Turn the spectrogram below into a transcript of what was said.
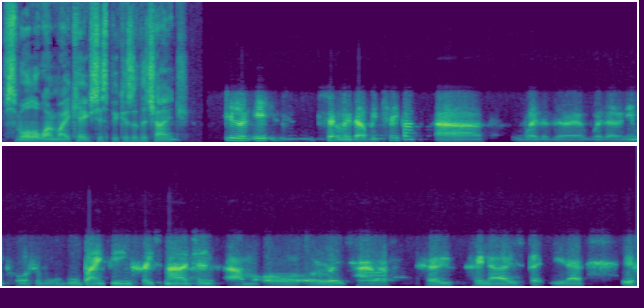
smaller one-way kegs just because of the change. It, certainly, they'll be cheaper. Uh, whether the whether an importer will, will bank the increased margin um, or, or a retailer, who who knows? But you know, if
